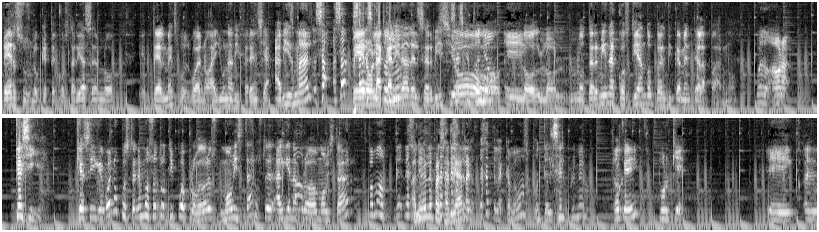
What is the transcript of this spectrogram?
versus lo que te costaría hacerlo en Telmex, pues bueno, hay una diferencia abismal. Sa- sa- Pero ¿sabes la Toño? calidad del servicio ¿Sabes qué, Toño? Eh, lo, lo- lo termina costeando prácticamente a la par, ¿no? Bueno, ahora, ¿qué sigue? ¿Qué sigue? Bueno, pues tenemos otro tipo de proveedores. Movistar, ¿usted, ¿alguien ha probado Movistar? Vamos, déjame, A nivel empresarial- Déjate, déjate la cambiamos con Telcel primero. Ok. Porque eh, eh,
